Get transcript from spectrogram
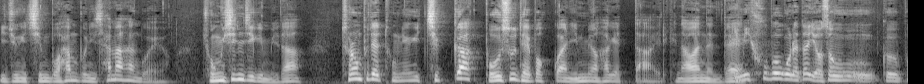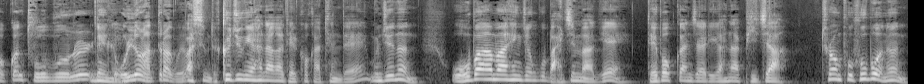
이 중에 진보 한 분이 사망한 거예요. 종신직입니다. 트럼프 대통령이 즉각 보수 대법관 임명하겠다 이렇게 나왔는데 이미 후보군에다 여성 그 법관 두 분을 그 올려놨더라고요. 맞습니다. 그 중에 하나가 될 것 같은데 문제는 오바마 행정부 마지막에 대법관 자리가 하나 비자 트럼프 후보는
